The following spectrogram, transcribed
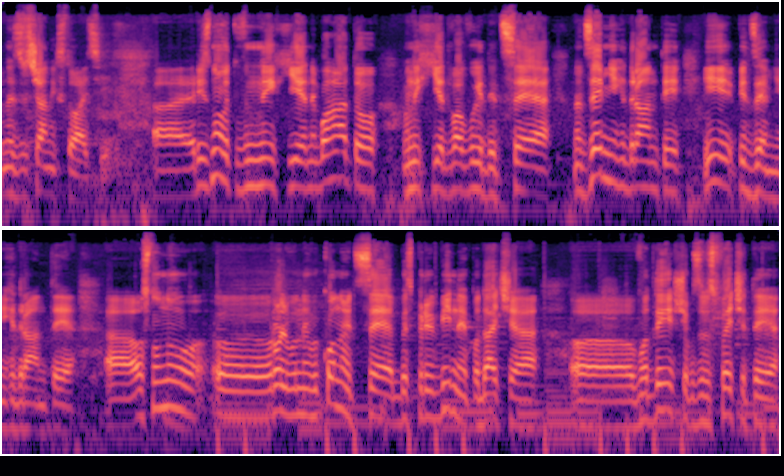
надзвичайних ситуацій. Е, Різновид в них є небагато. В них є два види: це надземні гідранти і підземні гідранти. Е, Основну е, роль вони виконують це безперебійна подача е, води, щоб забезпечити е,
